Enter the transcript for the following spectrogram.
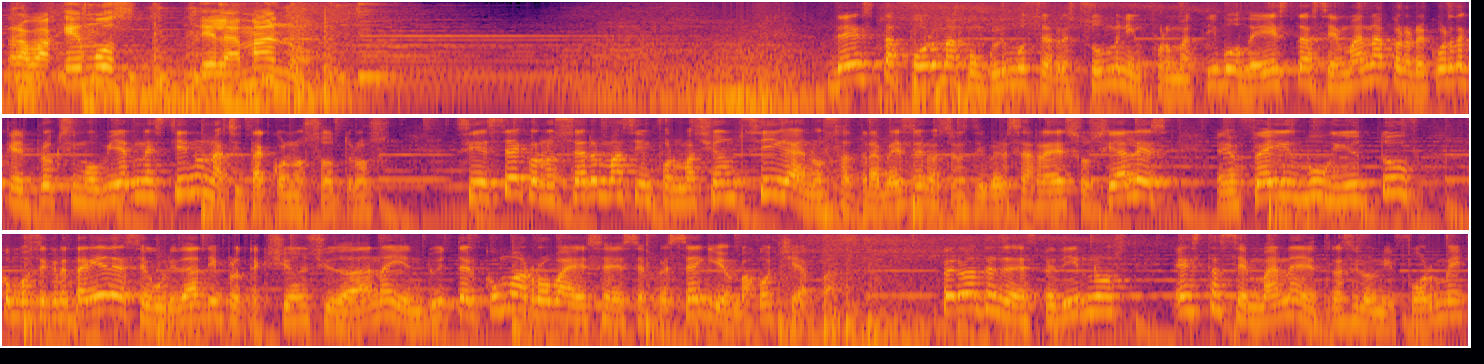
trabajemos de la mano de esta forma concluimos el resumen informativo de esta semana, pero recuerda que el próximo viernes tiene una cita con nosotros. Si desea conocer más información, síganos a través de nuestras diversas redes sociales, en Facebook, YouTube, como Secretaría de Seguridad y Protección Ciudadana y en Twitter como arroba sspc-chiapas. Pero antes de despedirnos, esta semana detrás del uniforme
